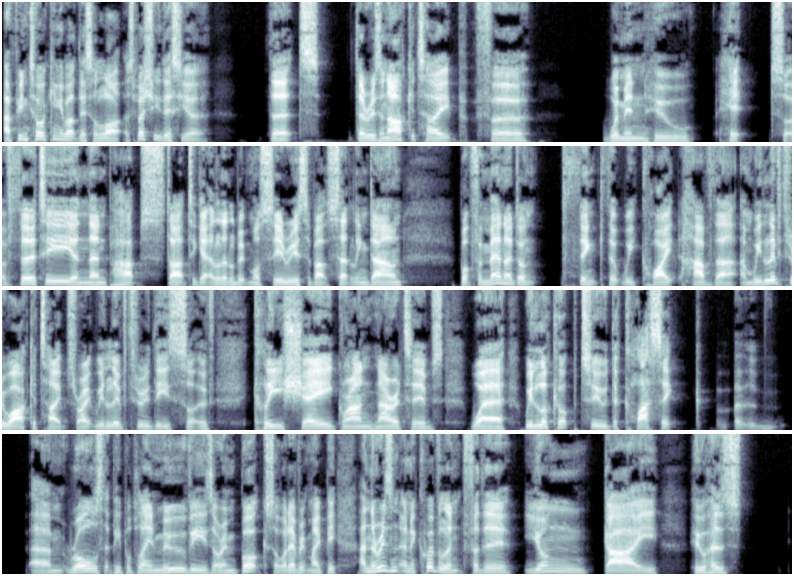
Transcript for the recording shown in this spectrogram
I've been talking about this a lot, especially this year. That there is an archetype for women who hit sort of thirty and then perhaps start to get a little bit more serious about settling down. But for men, I don't think that we quite have that. And we live through archetypes, right? We live through these sort of cliche grand narratives where we look up to the classic um, roles that people play in movies or in books or whatever it might be. And there isn't an equivalent for the young guy who has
